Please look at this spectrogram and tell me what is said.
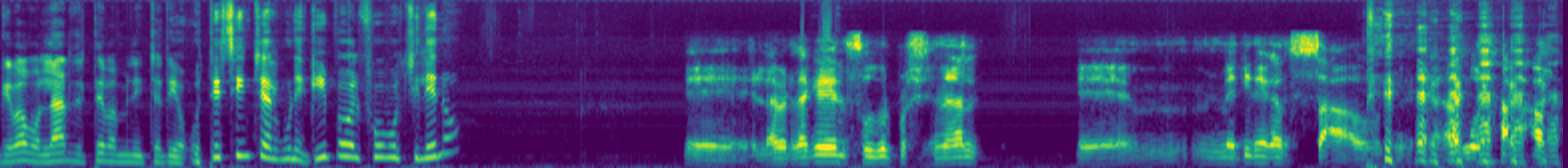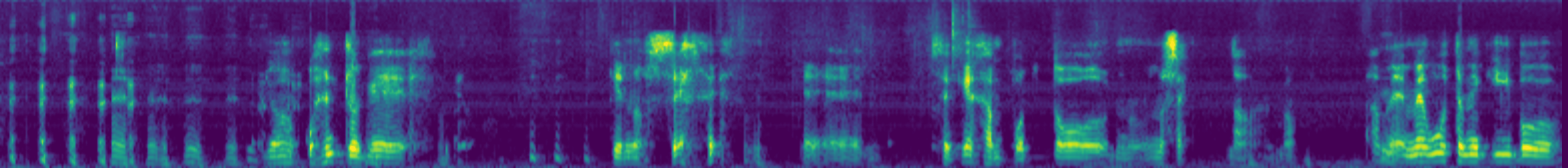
que vamos a hablar del tema administrativo. ¿Usted es hincha de algún equipo del fútbol chileno? Eh, la verdad que el fútbol profesional eh, me tiene cansado, agotado. Yo encuentro que, que no sé, eh, se quejan por todo, no, no sé. No, no. A mí me gusta mi equipo,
